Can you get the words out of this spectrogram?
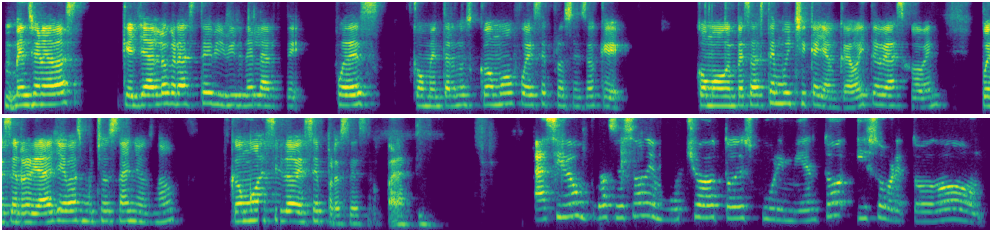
mencionabas que ya lograste vivir del arte. ¿Puedes comentarnos cómo fue ese proceso que como empezaste muy chica y aunque hoy te veas joven, pues en realidad llevas muchos años, ¿no? ¿Cómo ha sido ese proceso para ti? Ha sido un proceso de mucho autodescubrimiento y sobre todo,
